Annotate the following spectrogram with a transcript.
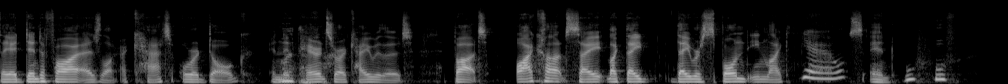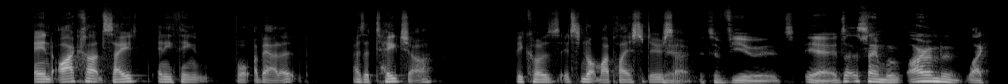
they identify as like a cat or a dog and their What the parents are okay with it. But I can't say like they they respond in like meows and woof woof, and I can't say anything for about it as a teacher because it's not my place to do so. it's a view. It's yeah, it's like the same. with- I remember like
